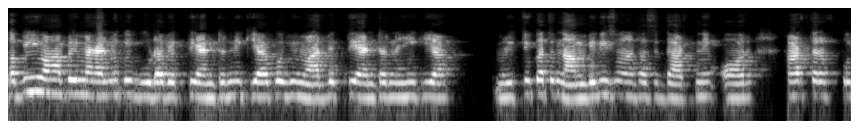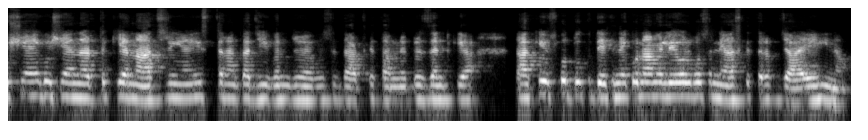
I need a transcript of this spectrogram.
कभी वहाँ पे महल में कोई बूढ़ा व्यक्ति एंटर नहीं किया, कोई बीमार व्यक्ति एंटर नहीं किया। मृत्यु का तो नाम भी नहीं सुना था सिद्धार्थ ने और हर तरफ़ खुशियाँ ही खुशियाँ नृत्य किया नाच रही हैं। इस तरह का जीवन जो है वो सिद्धार्थ के सामने प्रेजेंट किया। ताकि उसको दुख देखने को ना मिले और वो संन्यास की तरफ़ जाए ही ना।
